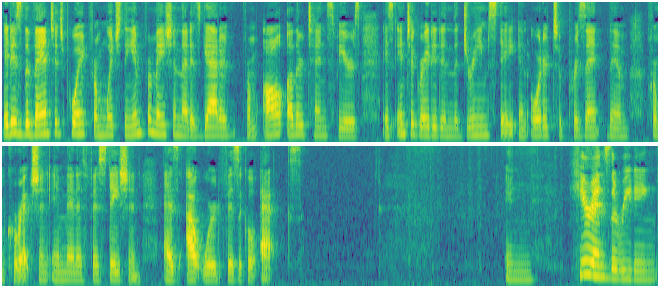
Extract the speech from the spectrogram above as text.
It is the vantage point from which the information that is gathered from all other 10 spheres is integrated in the dream state in order to present them from correction and manifestation as outward physical acts. And here ends the reading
